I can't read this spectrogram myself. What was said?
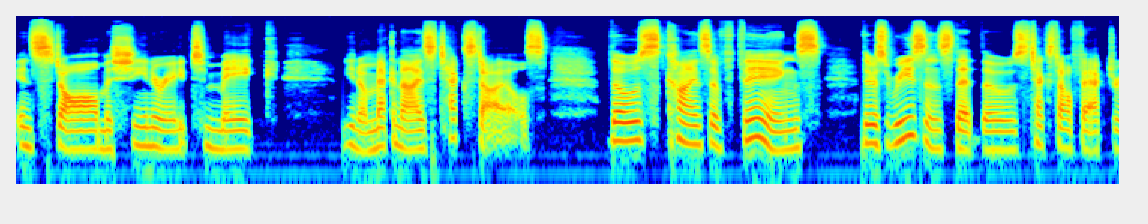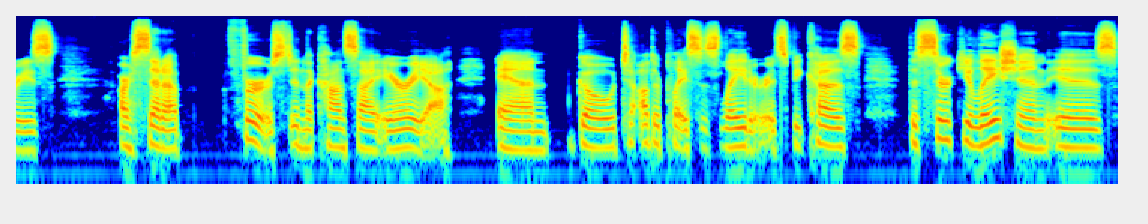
install machinery to make you know mechanized textiles those kinds of things there's reasons that those textile factories are set up first in the kansai area and go to other places later. It's because the circulation is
